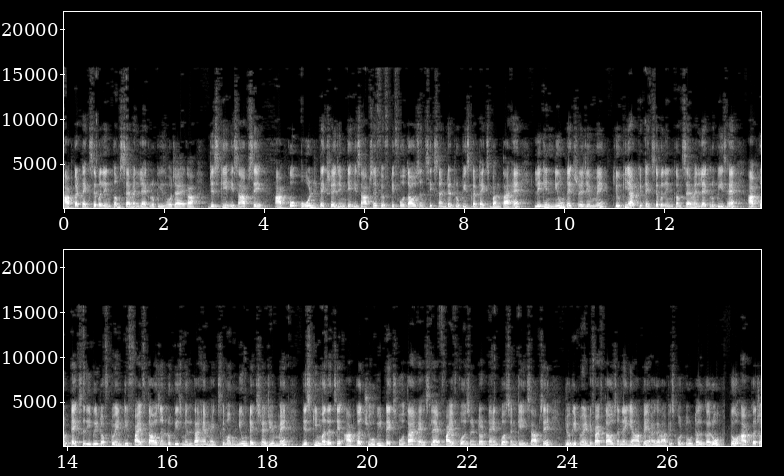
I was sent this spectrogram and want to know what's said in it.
आपका taxable income seven lakh rupees हो जाएगा, जिसके हिसाब से आपको ओल्ड टैक्स रेजिम के हिसाब से fifty four thousand six hundred rupees का टैक्स बनता है। लेकिन न्यू टैक्स रेजिम में, क्योंकि आपकी taxable income seven lakh rupees है, आपको tax rebate of twenty five thousand rupees मिलता है मैक्सिमम न्यू टैक्स रेजिम में। जिसकी मदद से आपका जो भी टैक्स होता है स्लैब फाइव परसेंट और टेन परसेंट के हिसाब से, जो कि ट्वेंटी फाइव थाउज़ेंड है यहाँ पे, अगर आप इसको टोटल करो तो आपका जो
